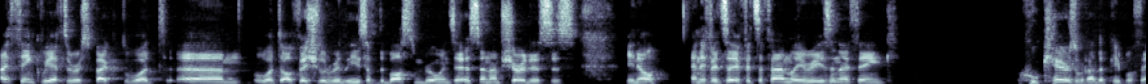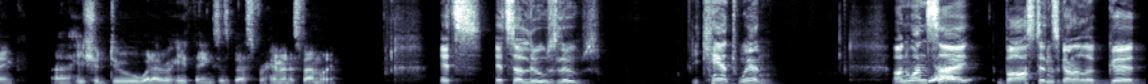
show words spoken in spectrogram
I think we have to respect what um, what the official release of the Boston Bruins is, and I'm sure this is, you know, and if it's if it's a family reason, I think who cares what other people think? Uh, he should do whatever he thinks is best for him and his family. It's it's a lose lose. You can't win. On one yeah. side, Boston's gonna look good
